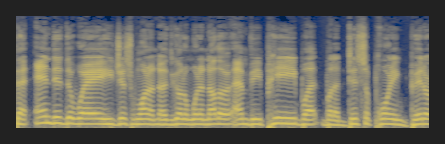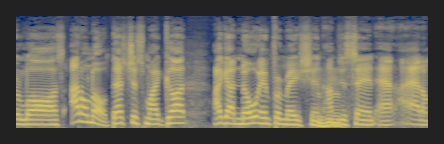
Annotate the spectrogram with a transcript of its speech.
that ended the way he just won. He's going to win another MVP, but but a disappointing, bitter loss. I don't know. That's just my gut. I got no information. Mm-hmm. I'm just saying, Ad- Adam.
